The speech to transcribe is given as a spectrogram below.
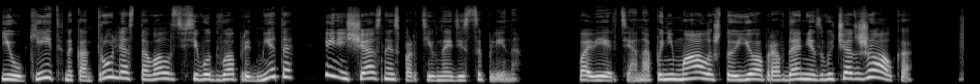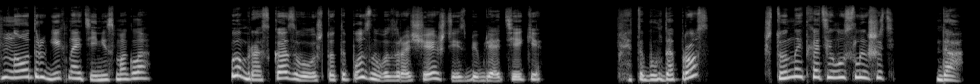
и у Кейт на контроле оставалось всего два предмета и несчастная спортивная дисциплина. Поверьте, она понимала, что ее оправдания звучат жалко, но других найти не смогла. Пэм рассказывала, что ты поздно возвращаешься из библиотеки. Это был допрос? Что Нейт хотел услышать? Да,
